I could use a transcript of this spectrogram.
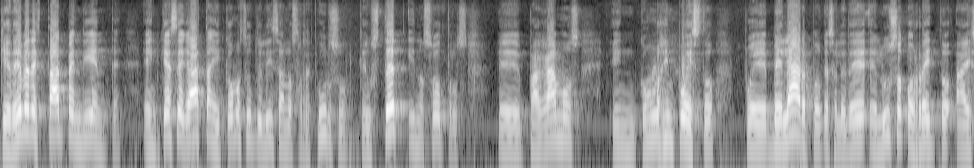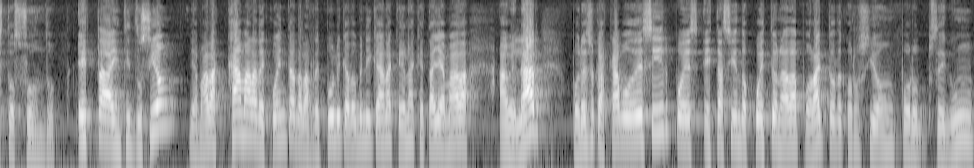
que debe de estar pendiente en qué se gastan y cómo se utilizan los recursos que usted y nosotros eh, pagamos con los impuestos, pues velar porque se le dé el uso correcto a estos fondos. Esta institución llamada Cámara de Cuentas de la República Dominicana, que es la que está llamada a velar, por eso que acabo de decir, pues está siendo cuestionada por actos de corrupción, por, según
